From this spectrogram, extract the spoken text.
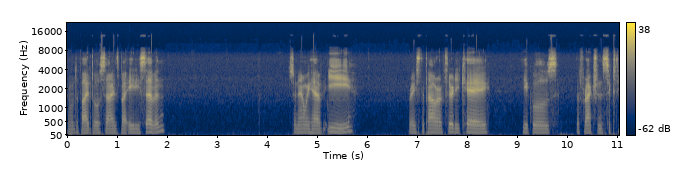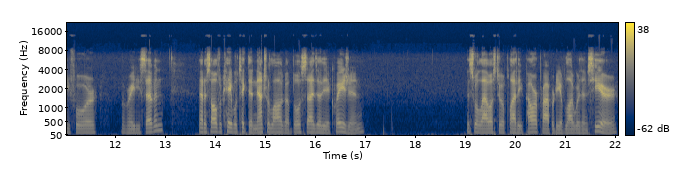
And we'll divide both sides by 87. So now we have e raised to the power of 30k equals the fraction 64 over 87. Now to solve for k, we'll take the natural log of both sides of the equation. This will allow us to apply the power property of logarithms here.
